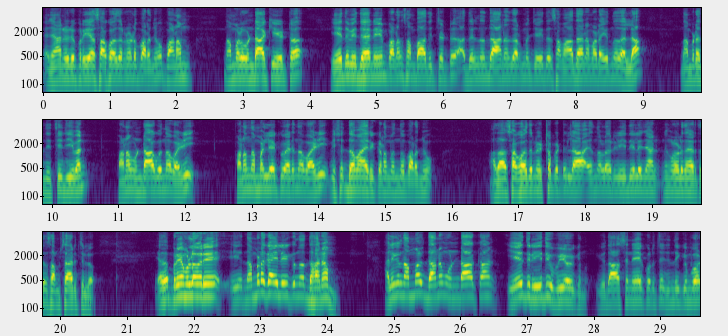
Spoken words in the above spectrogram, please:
ഞാനൊരു പ്രിയ സഹോദരനോട് പറഞ്ഞു പണം നമ്മൾ ഉണ്ടാക്കിയിട്ട് ഏത് വിധേനയും പണം സമ്പാദിച്ചിട്ട് അതിൽ നിന്ന് ദാനധർമ്മം ചെയ്ത് സമാധാനമടയുന്നതല്ല നമ്മുടെ നിത്യജീവൻ പണം ഉണ്ടാകുന്ന വഴി പണം നമ്മളിലേക്ക് വരുന്ന വഴി വിശുദ്ധമായിരിക്കണമെന്ന് പറഞ്ഞു. അതാ സഹോദരന് ഇഷ്ടപ്പെട്ടില്ല എന്നുള്ള ഒരു രീതിയിൽ ഞാൻ നിങ്ങളോട് നേരത്തെ സംസാരിച്ചല്ലോ. പ്രിയമുള്ളവർ ഈ നമ്മുടെ കയ്യിലിരിക്കുന്ന ധനം അല്ലെങ്കിൽ നമ്മൾ ധനം ഉണ്ടാക്കാൻ ഏത് രീതി ഉപയോഗിക്കുന്നു? യുദാസിനെ കുറിച്ച് ചിന്തിക്കുമ്പോൾ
